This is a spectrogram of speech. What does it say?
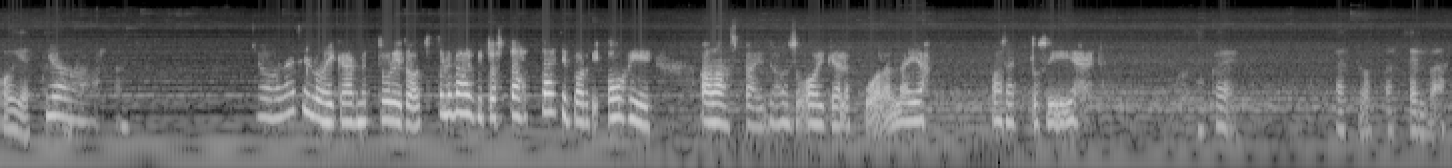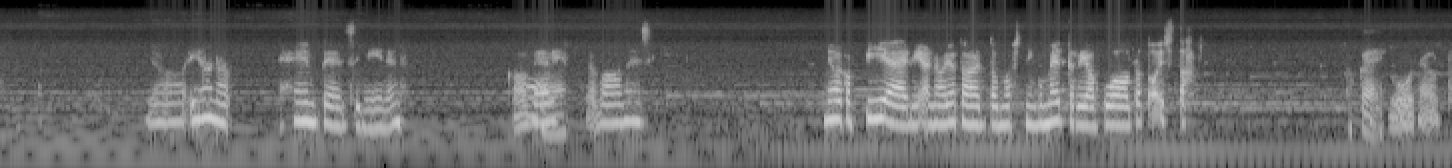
Oi että Joo. rakastan. Joo, vesilohikäärme tuli tuolta. Se tuli vähän kuin tuosta täh- tähtiportin ohi alaspäin tuohon sun oikealle puolelle ja asettu siihen. Okei. Täytyy ottaa selvää. Joo, ihana hempeen sininen kaveri. Oo. Ja vaaleansininen. Ne on aika pieniä, ne on jotain tuommoista niinku metriä puolta Okei, suurelta.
